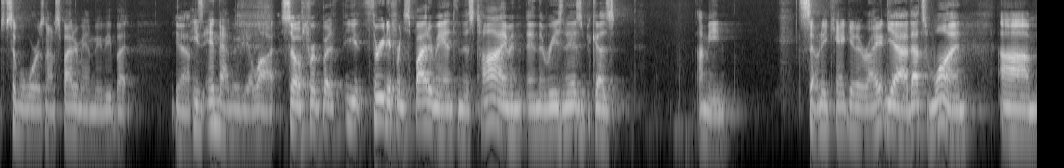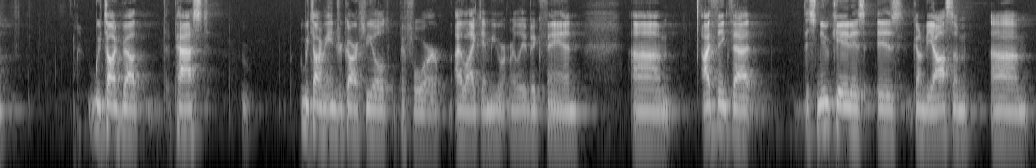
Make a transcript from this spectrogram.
civil war is not a spider-man movie but yeah, he's in that movie a lot. So for but three different Spider Mans in this time, and, and the reason is because, I mean, Sony can't get it right. Yeah, that's one. Um, we talked about the past. We talked about Andrew Garfield before. I liked him. You weren't really a big fan. Um, I think that this new kid is is going to be awesome. Um,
